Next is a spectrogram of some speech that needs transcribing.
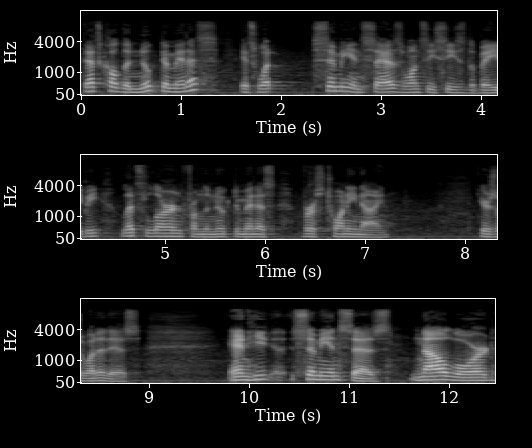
that's called the Nunc Dimittis. It's what Simeon says once he sees the baby. Let's learn from the Nunc Dimittis, verse 29. Here's what it is. And he, Simeon says, Now, Lord,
